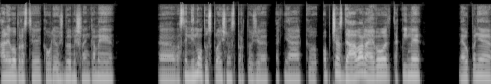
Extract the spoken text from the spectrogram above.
A nebo prostě Cody už byl myšlenkami eh, vlastně mimo tu společnost, protože tak nějak občas dává najevo takovými neúplně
